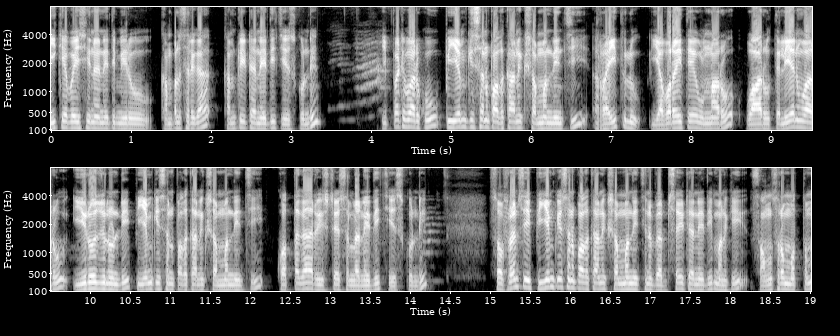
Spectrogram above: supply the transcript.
ఈ కేవైసీని అనేది మీరు కంపల్సరీగా కంప్లీట్ అనేది చేసుకోండి. ఇప్పటి వరకు పిఎం కిసాన్ పథకానికి సంబంధించి రైతులు ఎవరైతే ఉన్నారో వారు తెలియని వారు ఈ రోజు నుండి పిఎం కిసాన్ పథకానికి సంబంధించి కొత్తగా రిజిస్ట్రేషన్లు అనేది చేసుకోండి. సో ఫ్రెండ్స్ ఈ పిఎం కిసాన్ పథకానికి సంబంధించిన వెబ్సైట్ అనేది మనకి సంవత్సరం మొత్తం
